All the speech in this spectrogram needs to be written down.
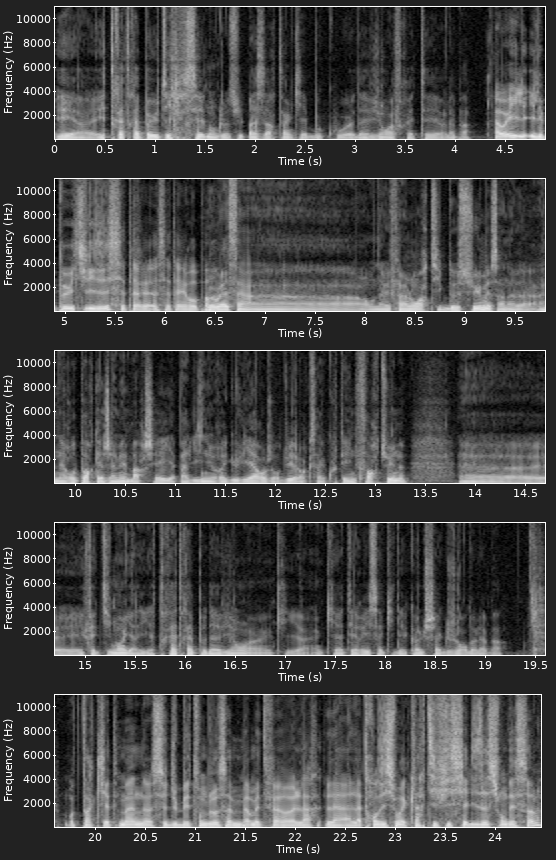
est, euh, est très très peu utilisé, donc je suis pas certain qu'il y ait beaucoup d'avions affrétés là-bas. Ah oui, il, est peu utilisé cet, aé- cet aéroport? Ouais, ouais, un... On avait fait un long article dessus, mais c'est un, un aéroport qui a jamais marché. Il n'y a pas de ligne régulière aujourd'hui, alors que ça a coûté une fortune. Euh, effectivement, il y, a, il y a très très peu d'avions euh, qui, qui atterrissent et qui décollent chaque jour de là-bas. Bon, t'inquiète man, c'est du béton bio, ça me permet de faire euh, la, la- la transition avec l'artificialisation des sols.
